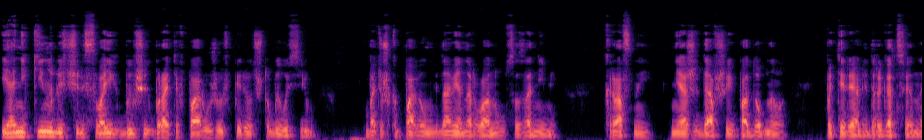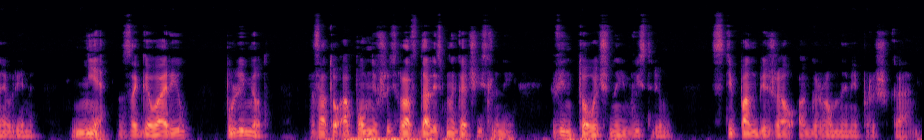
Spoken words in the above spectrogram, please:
и они кинулись через своих бывших братьев по оружию вперед, что было сил. Батюшка Павел мгновенно рванулся за ними. Красные, не ожидавшие подобного, потеряли драгоценное время. Не, заговорил пулемет. Зато опомнившись, раздались многочисленные винтовочные выстрелы. Степан бежал огромными прыжками,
